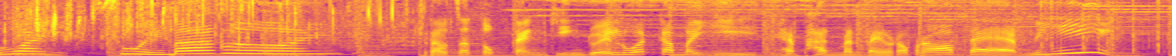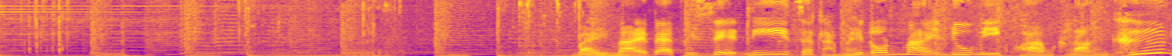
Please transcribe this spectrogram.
ด้วย สวยมากเลย เราจะตกแต่งกิ่งด้วยลวดกำมะหยี่แค่พันมันไปรอบๆแบบนี้ ใบไม้แบบพิเศษนี่จะทำให้ต้นไม้ดูมีความขลังขึ้น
